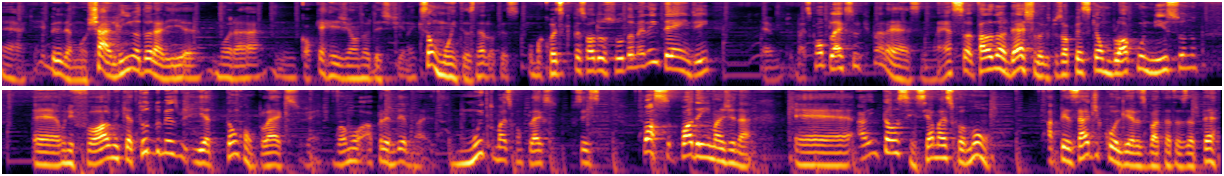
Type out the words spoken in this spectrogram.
É, aqui brilha amor. Charlinho adoraria morar em qualquer região nordestina, que são muitas, né, Lucas? Uma coisa que o pessoal do Sul também não entende, hein? É mais complexo do que parece. Não é só. Fala do Nordeste, Lucas. O pessoal pensa que é um bloco uníssono, é, uniforme, que é tudo do mesmo. E é tão complexo, gente. Vamos aprender mais. Muito mais complexo do que vocês posso, podem imaginar. É, então, assim, se é mais comum, apesar de colher as batatas da terra,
